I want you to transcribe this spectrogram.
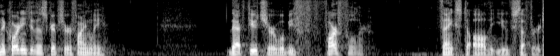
And according to the scripture, finally, that future will be far fuller thanks to all that you've suffered.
